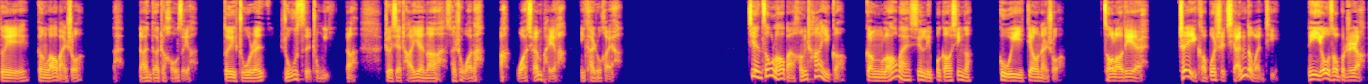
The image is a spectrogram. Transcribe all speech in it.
对耿老板说：“，难得这猴子呀对主人如此忠义啊，这些茶叶呢算是我的啊，我全赔了，你看如何呀？”见邹老板横插一个，耿老板心里不高兴啊，故意刁难说：“邹老弟，这可不是钱的问题，你有所不知啊，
